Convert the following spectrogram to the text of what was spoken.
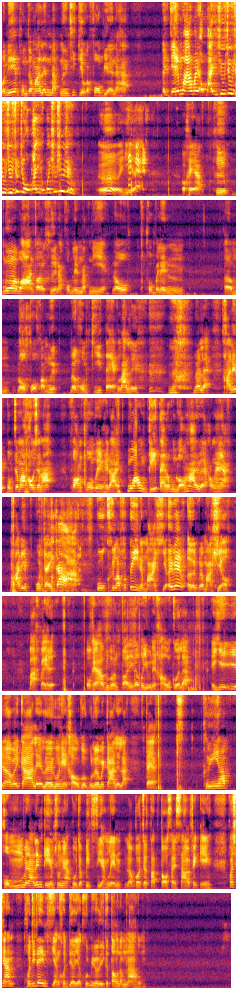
วันนี้ผมจะมาเล่นแมปหนึ่งที่เกี่ยวกับโฟเบียนะฮะ ไอ้เจมมาทำไมออกไปชิวชิวชิวชิวชิวชิวออกไปออกไปชิวชิวชิวเออเฮียโอเคอะคือเมื่อวานตอนกลางคืนอะผมเล่นแบบนี้ แล้วผมไปเล่นเอ่อโลกกลัวความมืด แล้วผมกรีดแตกลั่นเลยแล้วนั่นแหละ คราวนี้ผมจะมาเอาชนะความกลัวตัวเองให้ได้เมื่อวานผมกรีดแตกแล้วผมร้องไห้ด้วยเอาไงอะมาดิกูใจกล้า กูคือลัฟฟ์ตี้เนี่ยหมาเขียวเอ้ยไม่เออแล้วหมาเขียวไปไปเถอะ โอเคครับทุกคนตอนนี้เราก็อยู่ในเขาวงกดแล้วไอ้เฮียไม่กล้าเล่นเลยกูเห็นเขาวงกดกูเริ่มไม่กล้าเลยละแต่คืออย่างนี้ครับผมเวลาเล่นเกมช่วงเนี้ยผมจะปิดเสียงเล่น แล้วก็จะตัดต่อใส่ซาวด์เอฟเฟกต์เอง เพราะฉะนั้นคนที่ได้ยินเสียงคนเดียวอย่างคุณมิโนรีก็ต้องนำหน้าผม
